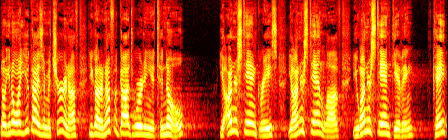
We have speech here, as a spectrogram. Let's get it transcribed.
No, you know what? You guys are mature enough. You got enough of God's word in you to know. You understand grace. You understand love. You understand giving. Okay?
